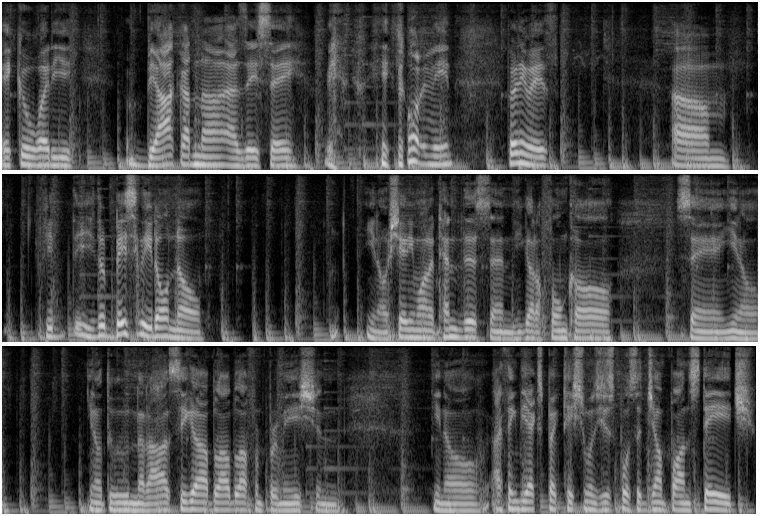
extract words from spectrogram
Ek wadi bya karna as they say. You know what i mean? But anyways um if you, you basically don't know. You know Shady Mon attended this and he got a phone call saying you know you know, to Naraj Siga, blah, blah, from Parmish. And, you know, I think the expectation was you're supposed to jump on stage,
